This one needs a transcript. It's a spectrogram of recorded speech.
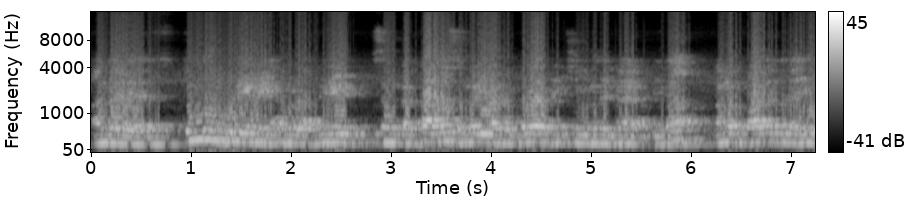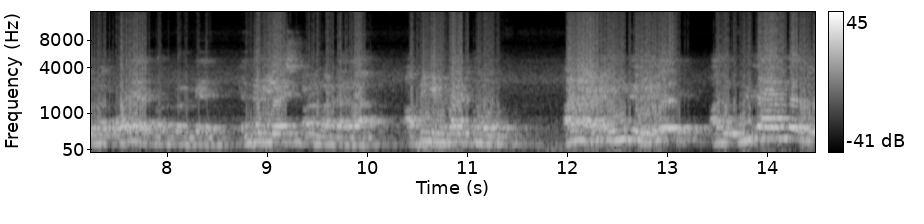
அந்த துன்பம் ஊழியனை அவர் அப்படியே செம் கத்தாத செம்மறியான போல அப்படின்னு சொல்றது என்ன அப்படின்னா நமக்கு பார்க்கறது ஐயோ இந்த கோடையா எந்த ரியாக்ஷன் பண்ண மாட்டாரா? அப்படிங்கிற மாதிரி தோணும். ஆனா இங்கு அது உள்ளார்ந்த ஒரு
